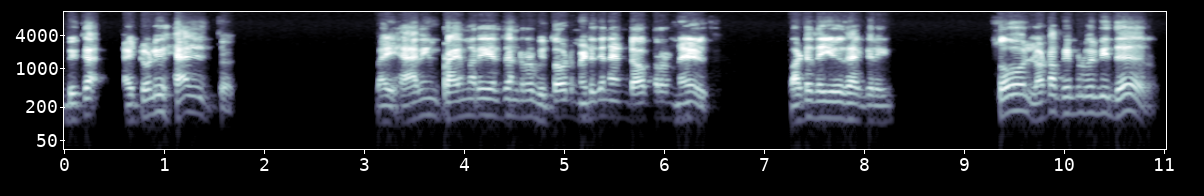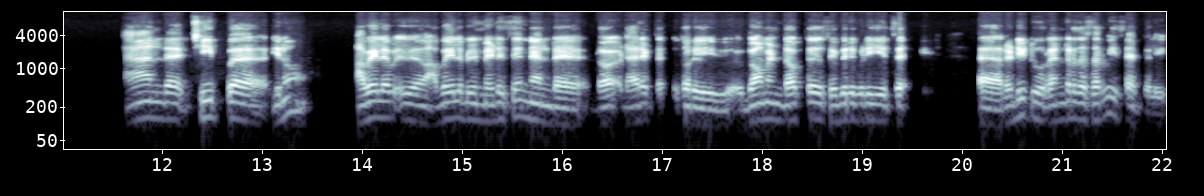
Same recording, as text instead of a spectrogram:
Because I told you health. By having primary health center without medicine and doctor and nurse, what is the use actually? So a lot of people will be there and uh, cheap, uh, you know, available uh, available medicine and uh, direct, sorry, government doctors, everybody is uh, ready to render the service actually.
